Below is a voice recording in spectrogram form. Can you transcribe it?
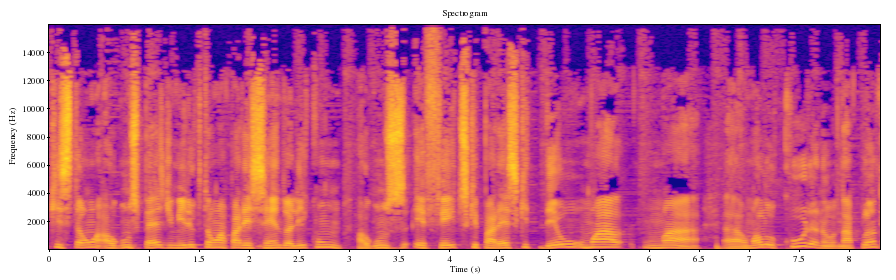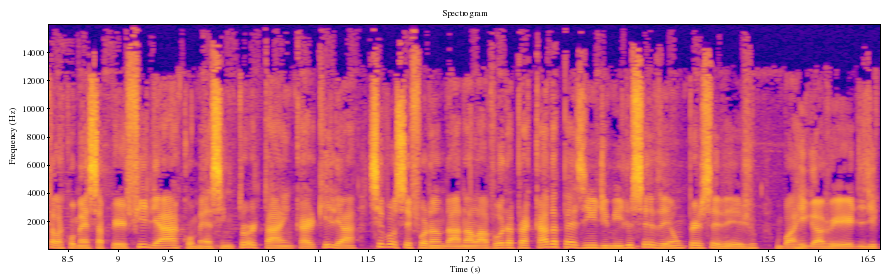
que estão, alguns pés de milho que estão aparecendo ali com alguns efeitos que parece que deu uma, uma, ah, uma loucura no, na planta. Ela começa a perfilhar, começa a entortar, encarquilhar. Se você for andar na lavoura, para cada pezinho de milho você vê um percevejo, um barriga verde de,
